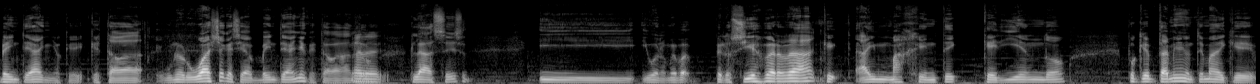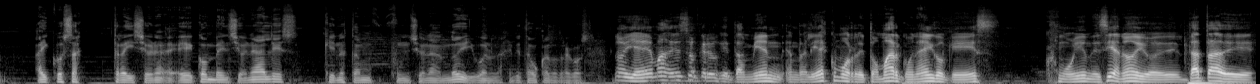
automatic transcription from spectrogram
20 años, que, que estaba, una uruguaya que hacía 20 años que estaba dando clases. Y, y bueno, me pero sí es verdad que hay más gente queriendo, porque también hay un tema de que hay cosas tradicionales, eh, convencionales que no están funcionando y bueno, la gente está buscando otra cosa. No, y además de eso creo que también en realidad es como retomar con algo que es, como bien decía, ¿no? Digo, data de...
